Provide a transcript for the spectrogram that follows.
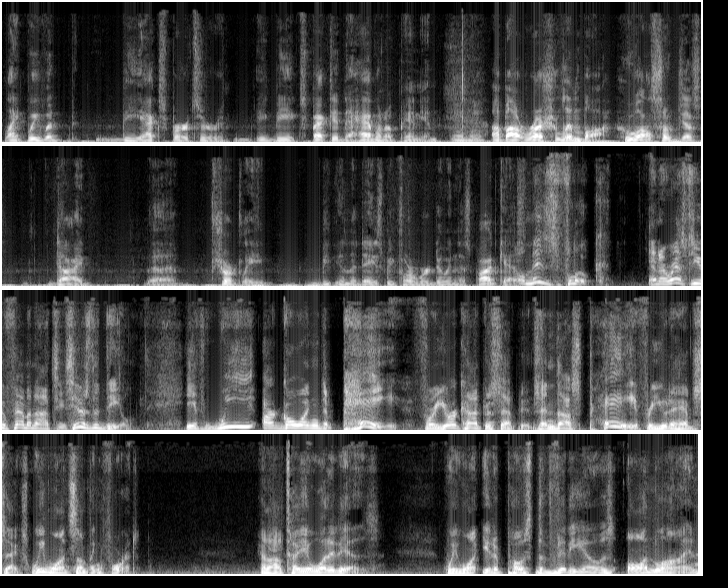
like we would be experts or be expected to have an opinion about Rush Limbaugh, who also just died uh, shortly in the days before we're doing this podcast. Oh, Ms. Fluke, and the rest of you feminazis, here's the deal. If we are going to pay for your contraceptives and thus pay for you to have sex, we want something for it. And I'll tell you what it is. We want you to post the videos online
